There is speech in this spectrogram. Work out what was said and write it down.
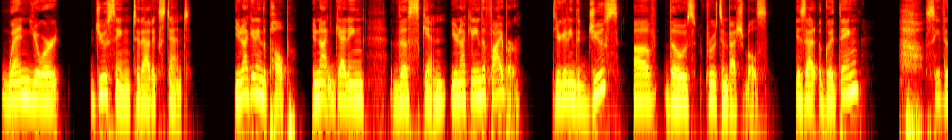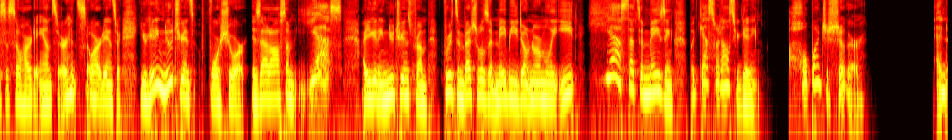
when you're juicing to that extent, you're not getting the pulp, you're not getting the skin, you're not getting the fiber. You're getting the juice of those fruits and vegetables. Is that a good thing? See, this is so hard to answer. It's so hard to answer. You're getting nutrients for sure. Is that awesome? Yes. Are you getting nutrients from fruits and vegetables that maybe you don't normally eat? Yes, that's amazing. But guess what else you're getting? A whole bunch of sugar. And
